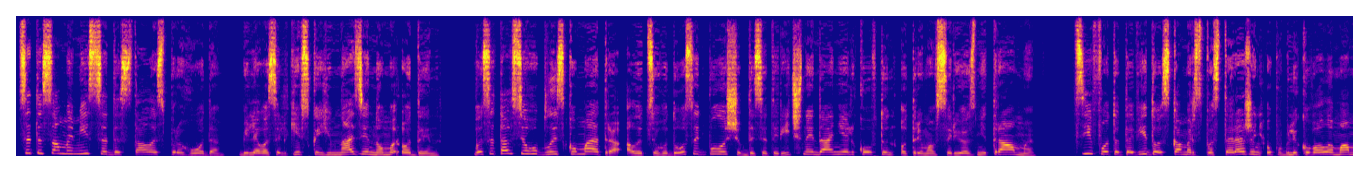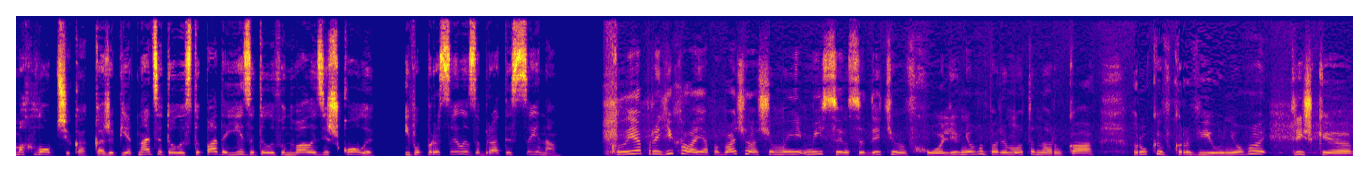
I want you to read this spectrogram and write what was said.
Це те саме місце, де сталася пригода біля Васильківської гімназії номер 1 Висота всього близько метра, але цього досить було, щоб десятирічний Даніель Ковтун отримав серйозні травми. Ці фото та відео з камер спостережень опублікувала мама хлопчика. Каже, 15 листопада їй зателефонували зі школи і попросили забрати сина. Коли я приїхала, я побачила, що мій, мій син сидить в холі, в нього перемотана рука, руки в крові. У нього трішки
